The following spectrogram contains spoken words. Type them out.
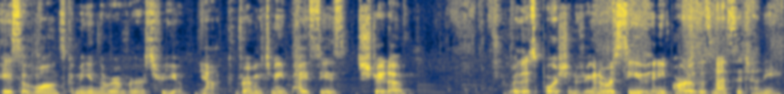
Ace of Wands coming in the reverse for you. Yeah, confirming to me, Pisces, straight up, for this portion, if you're going to receive any part of this message, honey,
